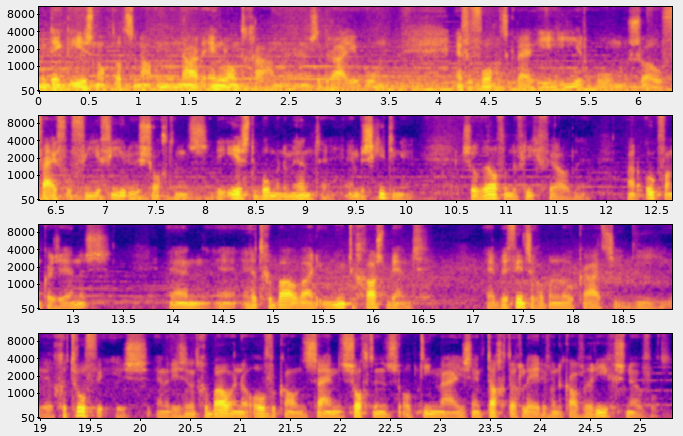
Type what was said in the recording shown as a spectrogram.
Men denkt eerst nog dat ze naar, naar Engeland gaan en ze draaien om. En vervolgens krijg je hier om zo vijf of vier, vier uur s ochtends de eerste bombardementen en beschietingen. Zowel van de vliegvelden, maar ook van kazernes. En eh, het gebouw waar u nu te gast bent, eh, bevindt zich op een locatie die eh, getroffen is. En er is in het gebouw aan de overkant, zijn s ochtends op 10 mei, zijn 80 leden van de cavalerie gesneuveld.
